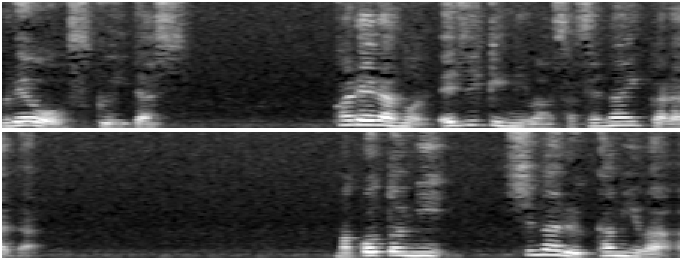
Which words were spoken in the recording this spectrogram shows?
群れを救い出し彼らの餌食にはさせないからだ。まことに主なる神は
